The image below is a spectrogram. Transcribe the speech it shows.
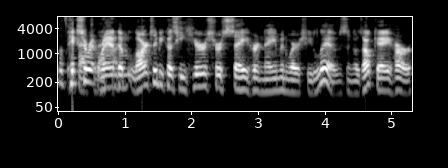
Let's picks her at random part. largely because he hears her say her name and where she lives and goes, okay, her.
